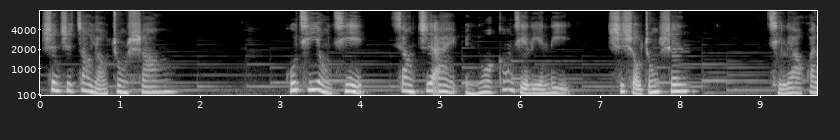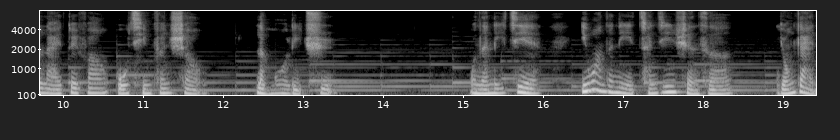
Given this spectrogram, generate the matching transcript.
甚至造谣重伤。鼓起勇气向挚爱允诺共结连理，厮守终身，岂料换来对方无情分手，冷漠离去。我能理解，以往的你曾经选择勇敢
